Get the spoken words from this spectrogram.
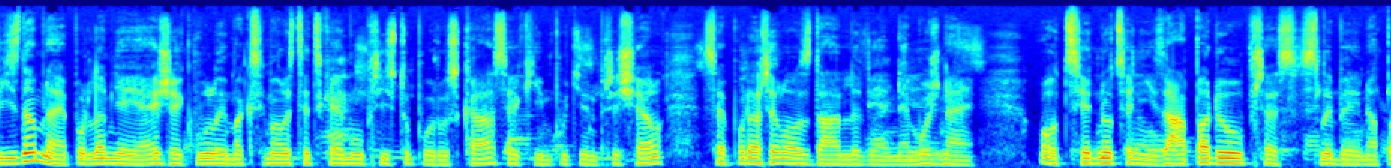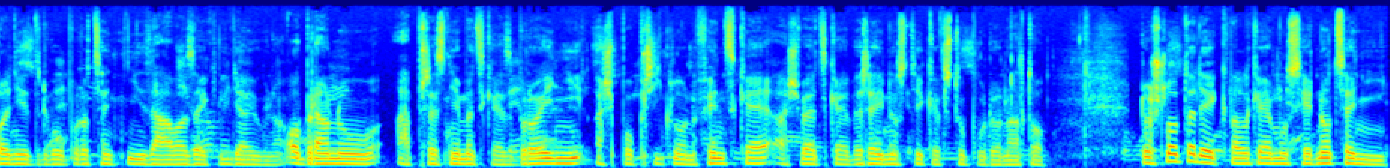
Významné podle mě je, že kvůli maximalistickému přístupu Ruska, s jakým Putin přišel, se podařilo zdánlivě nemožné. Od sjednocení západu přes sliby naplnit dvouprocentní závazek výdajů na obranu a přes německé zbrojení až po příklon finské a švédské veřejnosti ke vstupu do NATO. Došlo tedy k velkému sjednocení,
